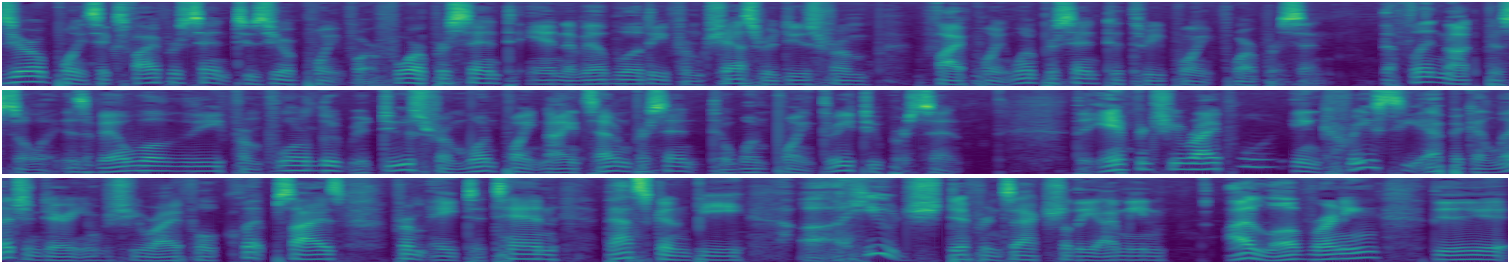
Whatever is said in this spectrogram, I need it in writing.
0.65% to 0.44%, and availability from chest reduced from 5.1% to 3.4%. The flintlock pistol is availability from floor loot reduced from 1.97% to 1.32%. The infantry rifle increased the epic and legendary infantry rifle clip size from 8 to 10. That's going to be a huge difference, actually. I mean, I love running the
